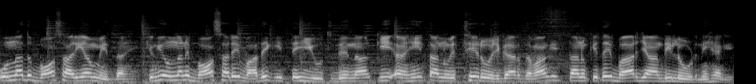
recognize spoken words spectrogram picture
ਉਹਨਾਂ ਤੋਂ ਬਹੁਤ ਸਾਰੀਆਂ ਉਮੀਦਾਂ ਹੈ। ਕਿਉਂਕਿ ਉਹਨਾਂ ਨੇ ਬਹੁਤ ਸਾਰੇ ਵਾਅਦੇ ਕੀਤੇ ਯੂਥ ਦੇ ਨਾਲ ਕਿ ਅਸੀਂ ਤੁਹਾਨੂੰ ਇੱਥੇ ਰੋਜ਼ਗਾਰ ਦੇਵਾਂਗੇ, ਤੁਹਾਨੂੰ ਕਿਤੇ ਬਾਹਰ ਜਾਣ ਦੀ ਲੋੜ ਨਹੀਂ ਹੈਗੀ।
